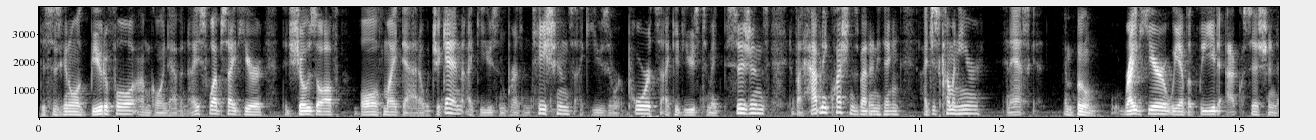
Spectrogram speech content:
this is going to look beautiful. I'm going to have a nice website here that shows off all of my data, which again, I could use in presentations, I could use in reports, I could use to make decisions. If I have any questions about anything, I just come in here and ask it. And boom, right here we have a lead acquisition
